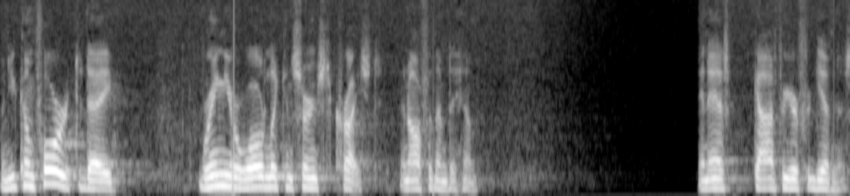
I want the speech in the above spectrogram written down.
When you come forward today, bring your worldly concerns to Christ and offer them to Him. and ask God for your forgiveness.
